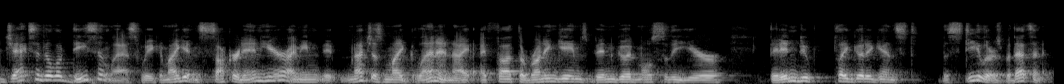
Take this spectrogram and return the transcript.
Jacksonville looked decent last week. Am I getting suckered in here? I mean, it, not just Mike Glennon. I, I thought the running game's been good most of the year. They didn't do play good against the Steelers, but that's an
